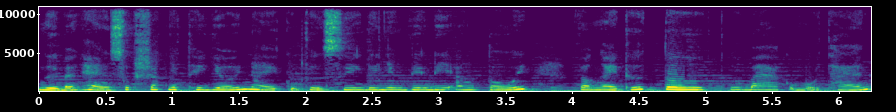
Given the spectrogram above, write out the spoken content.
Người bán hàng xuất sắc nhất thế giới này cũng thường xuyên đưa nhân viên đi ăn tối vào ngày thứ tư, thứ ba của mỗi tháng.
